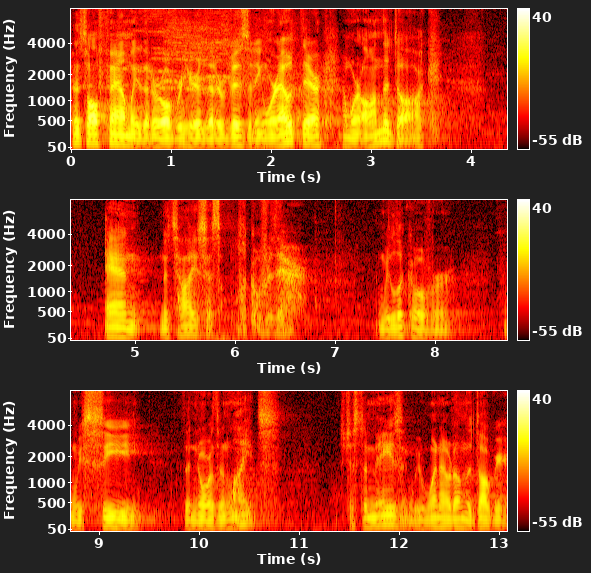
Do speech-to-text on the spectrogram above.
that's all family that are over here that are visiting. We're out there, and we're on the dock, and Natalia says, Look over there. And we look over, and we see the northern lights It's just amazing. We went out on the dock. We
